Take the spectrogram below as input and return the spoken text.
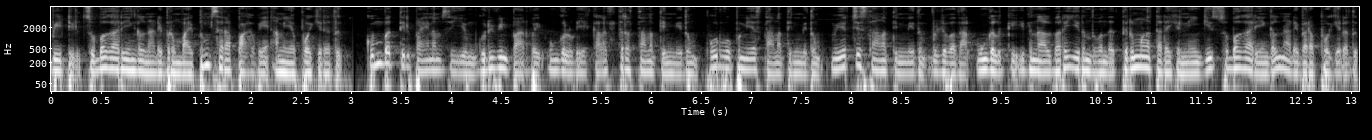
வீட்டில் சுபகாரியங்கள் நடைபெறும் வாய்ப்பும் சிறப்பாகவே அமையப் போகிறது. கும்பத்தில் பயணம் செய்யும் குருவின் பார்வை உங்களுடைய கலஸ்திர ஸ்தானத்தின் மீதும் பூர்வ புண்ணிய ஸ்தானத்தின் மீதும் முயற்சி ஸ்தானத்தின் மீதும் விழுவதால் உங்களுக்கு இது நாள் வரை இருந்து வந்த திருமண தடைகள் நீங்கி சுபகாரியங்கள் நடைபெறப் போகிறது.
